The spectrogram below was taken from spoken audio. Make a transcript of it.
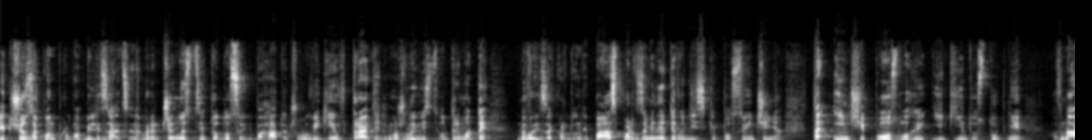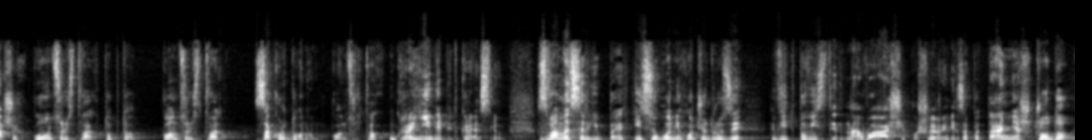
Якщо закон про мобілізацію набере чинності, то досить багато чоловіків втратять можливість отримати новий закордонний паспорт, замінити водійське посвідчення та інші послуги, які доступні в наших консульствах, тобто консульствах за кордоном, консульствах України підкреслю. З вами Сергій Пех, і сьогодні хочу, друзі, відповісти на ваші поширені запитання щодо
